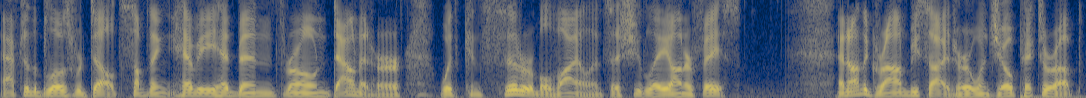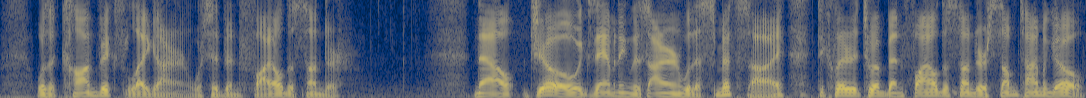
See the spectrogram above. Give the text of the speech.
After the blows were dealt, something heavy had been thrown down at her with considerable violence as she lay on her face. And on the ground beside her, when Joe picked her up, was a convict's leg iron which had been filed asunder. Now, Joe, examining this iron with a smith's eye, declared it to have been filed asunder some time ago.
